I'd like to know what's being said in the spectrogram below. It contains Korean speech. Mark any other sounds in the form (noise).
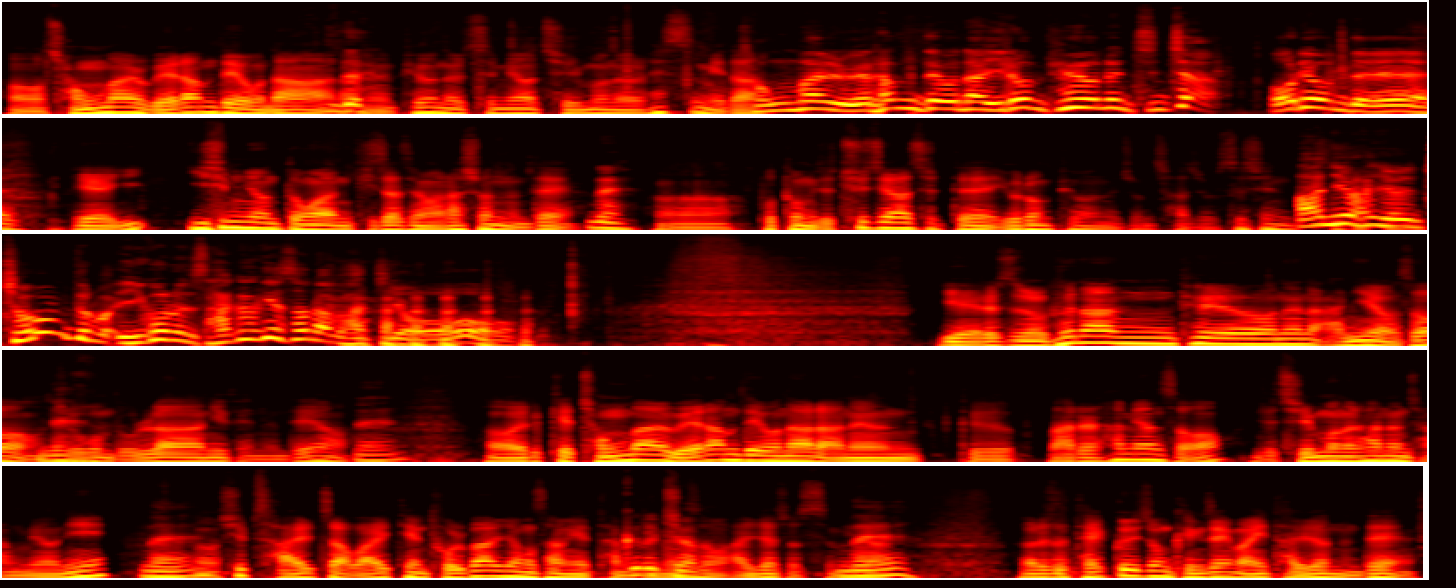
어, 정말 외람되오나라는 네. 표현을 쓰며 질문을 했습니다. 정말 외람되오나 이런 표현은 진짜 어려운데. 예, 이, 20년 동안 기자 생활 하셨는데, 네. 어, 보통 이제 취재하실 때 이런 표현을 좀 자주 쓰신. 아니요, 아니요. 처음 들어봐. 이거는 사극에서나 봤죠. (laughs) 예, 그래서 좀 흔한 표현은 아니어서 네. 조금 논란이 됐는데요. 네. 어, 이렇게 정말 외람되오나라는 그 말을 하면서 이제 질문을 하는 장면이 네. 어, 14일자 YTN 돌발 영상에 담기면서 그렇죠. 알려졌습니다. 네. 그래서 댓글이 좀 굉장히 많이 달렸는데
